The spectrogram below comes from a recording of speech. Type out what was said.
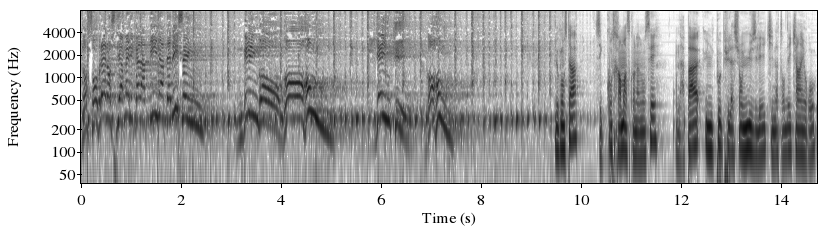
Los obreros de América Latina te dicen, gringo, go home. Yankee, go home. Le constat, c'est que contrairement à ce qu'on annonçait, on n'a pas une population muselée qui n'attendait qu'un héros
